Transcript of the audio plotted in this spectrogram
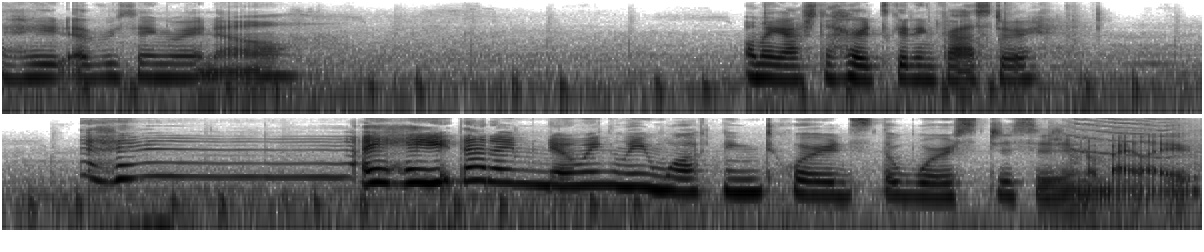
I hate everything right now. Oh my gosh, the heart's getting faster. I hate that I'm knowingly walking towards the worst decision of my life.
